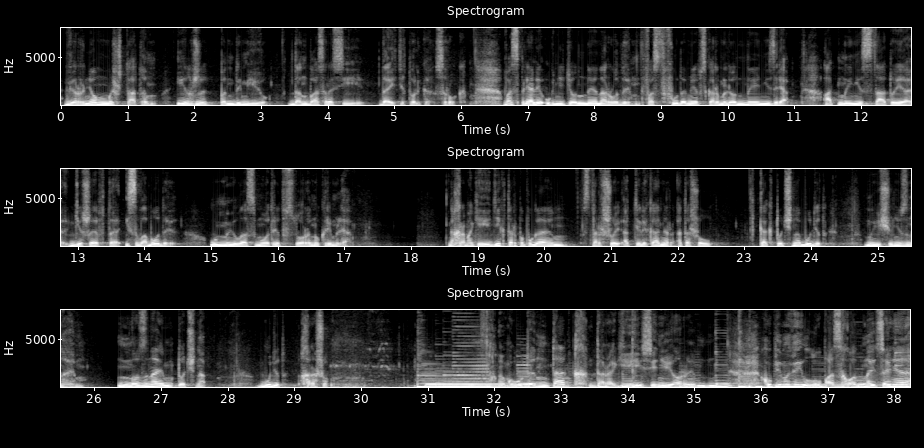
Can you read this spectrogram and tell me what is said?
вернем мы штатам их же пандемию, Донбасс России – Дайте только срок. Воспряли угнетенные народы, фастфудами вскормленные не зря. Отныне статуя гешефта и свободы уныло смотрит в сторону Кремля. На хромаке диктор попугаем, старшой от телекамер отошел. Как точно будет, мы еще не знаем. Но знаем точно, будет хорошо. Гутен так, дорогие сеньоры, Купим виллу по сходной цене,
